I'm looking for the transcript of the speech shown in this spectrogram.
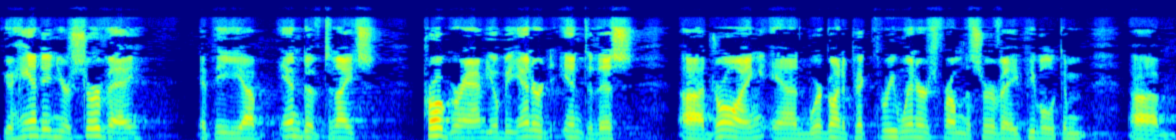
You hand in your survey at the uh, end of tonight's program. You'll be entered into this uh, drawing, and we're going to pick three winners from the survey. People can um,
